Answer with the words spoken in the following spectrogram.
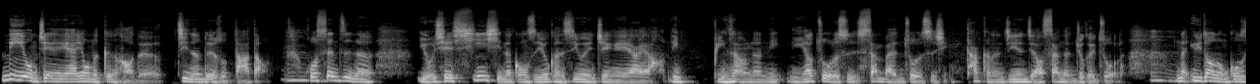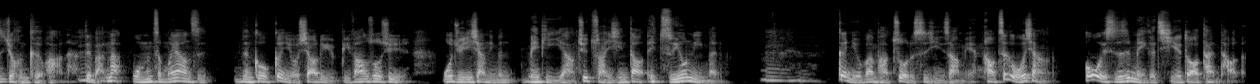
利用 Gen AI 用的更好的竞争对手打倒，嗯、或甚至呢，有一些新型的公司，有可能是因为 Gen AI 啊，你平常呢，你你要做的是三百人做的事情，他可能今天只要三个人就可以做了。嗯，那遇到那种公司就很可怕的，对吧？嗯、那我们怎么样子能够更有效率？比方说去，我举例像你们媒体一样，去转型到诶只有你们，嗯，更有办法做的事情上面。好，这个我想 always 是每个企业都要探讨的。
